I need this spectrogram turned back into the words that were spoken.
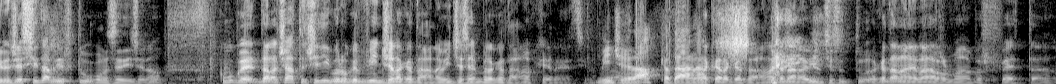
di necessità virtù, come si dice, no? Comunque dalla chat ci dicono che vince la katana, vince sempre la katana. Ok, ragazzi. Vince la katana? La, katana, la katana vince su tutto. La katana è l'arma perfetta.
